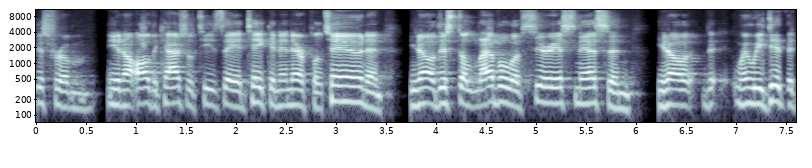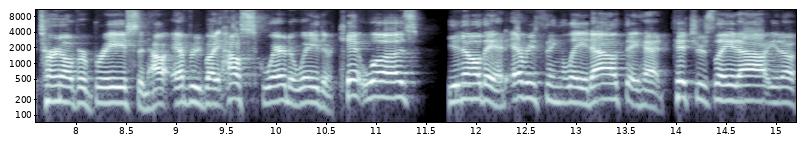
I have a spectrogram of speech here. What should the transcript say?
just from you know all the casualties they had taken in their platoon, and you know, just the level of seriousness and. You know, th- when we did the turnover briefs and how everybody, how squared away their kit was, you know, they had everything laid out. They had pictures laid out. You know,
